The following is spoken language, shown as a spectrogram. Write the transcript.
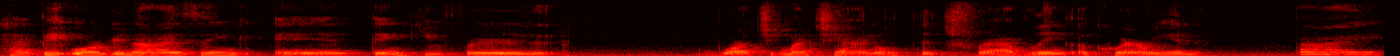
Happy organizing and thank you for watching my channel, The Traveling Aquarian. Bye.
